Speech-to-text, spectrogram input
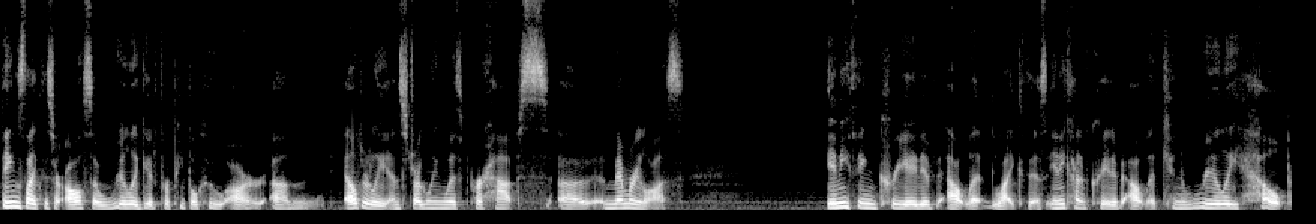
Things like this are also really good for people who are um, elderly and struggling with perhaps uh, memory loss. Anything creative outlet like this, any kind of creative outlet, can really help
